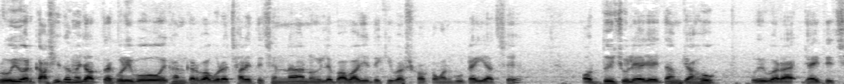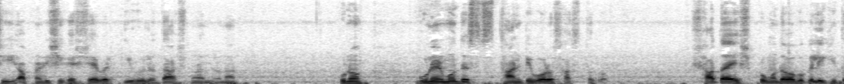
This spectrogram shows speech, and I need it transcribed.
রবিবার কাশীধামে যাত্রা করিব, এখানকার বাবুরা ছাড়িতেছেন না, নহিলে বাবাজি দেখিবার শখ আমার গুটাই আছে। অদ্বৈ চলিয়া যাইতাম। যা হোক, রবিবার যাইতেছি। আপনার ঋষিকেশ সাহেবের কী হইল দাস নরেন্দ্রনাথ কোনো গুণের মধ্যে স্থানটি বড় স্বাস্থ্যকর। সাতাইশ প্রমোদাবাবুকে লিখিত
